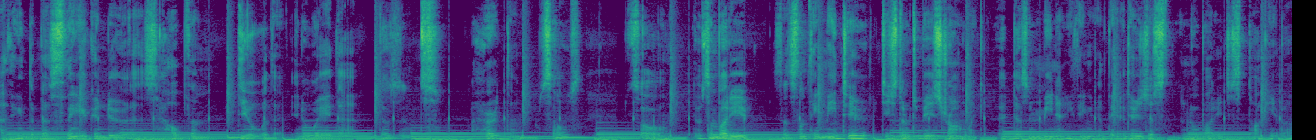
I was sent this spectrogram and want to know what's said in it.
I think the best thing you can do is help them deal with it in a way that doesn't hurt themselves. So, if somebody says something mean to you, teach them to be strong. Like, it doesn't mean anything. They, they're just nobody just talking about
